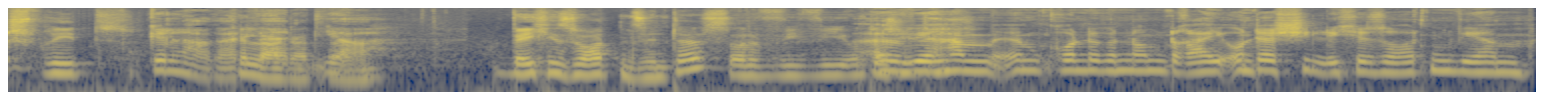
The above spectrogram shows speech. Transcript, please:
Sprit gelagert, gelagert werden. werden. Ja. Welche Sorten sind das? Oder wie, wie äh, unterschiedlich? Wir haben im Grunde genommen drei unterschiedliche Sorten. Wir haben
